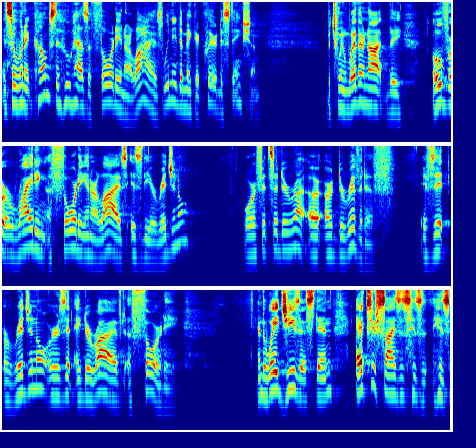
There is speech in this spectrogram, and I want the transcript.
And so when it comes to who has authority in our lives, we need to make a clear distinction between whether or not the overriding authority in our lives is the original or if it's a, deri- or, or derivative. Is it original or is it a derived authority? And the way Jesus then exercises his, his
